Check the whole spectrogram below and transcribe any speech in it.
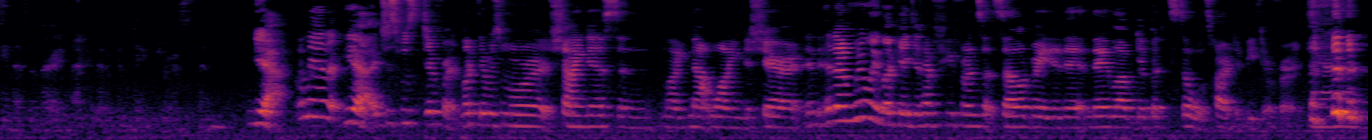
seen as a very negative and dangerous thing. Yeah, I mean, yeah, it just was different. Like there was more shyness and like not wanting to share it. And, and I'm really lucky. I did have a few friends that celebrated it and they loved it, but it still was hard to be different. Yeah.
